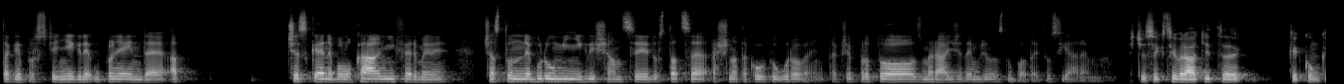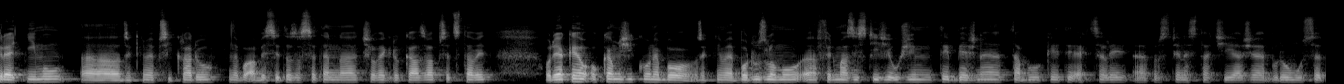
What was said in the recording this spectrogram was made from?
tak je prostě někde úplně jinde. A české nebo lokální firmy často nebudou mít nikdy šanci dostat se až na takovou tu úroveň. Takže proto jsme rádi, že tady můžeme zastupovat tady to CRM. Ještě se chci vrátit eh, ke konkrétnímu, eh, řekněme, příkladu, nebo aby si to zase ten člověk dokázal představit. Od jakého okamžiku nebo řekněme bodu zlomu eh, firma zjistí, že už jim ty běžné tabulky, ty Excely eh, prostě nestačí a že budou muset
